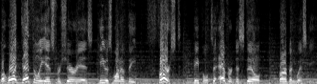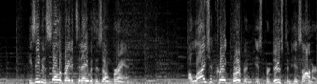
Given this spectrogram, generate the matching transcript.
But what definitely is for sure is he was one of the first people to ever distill bourbon whiskey. He's even celebrated today with his own brand. Elijah Craig Bourbon is produced in his honor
